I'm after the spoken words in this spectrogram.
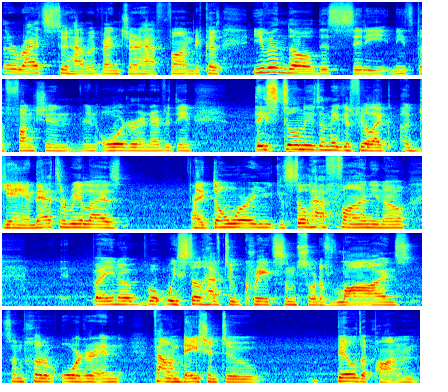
their rights to have adventure and have fun because even though this city needs to function in order and everything, they still need to make it feel like a game. They have to realize, like, don't worry, you can still have fun, you know. But you know, but we still have to create some sort of law and some sort of order and foundation to build upon.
